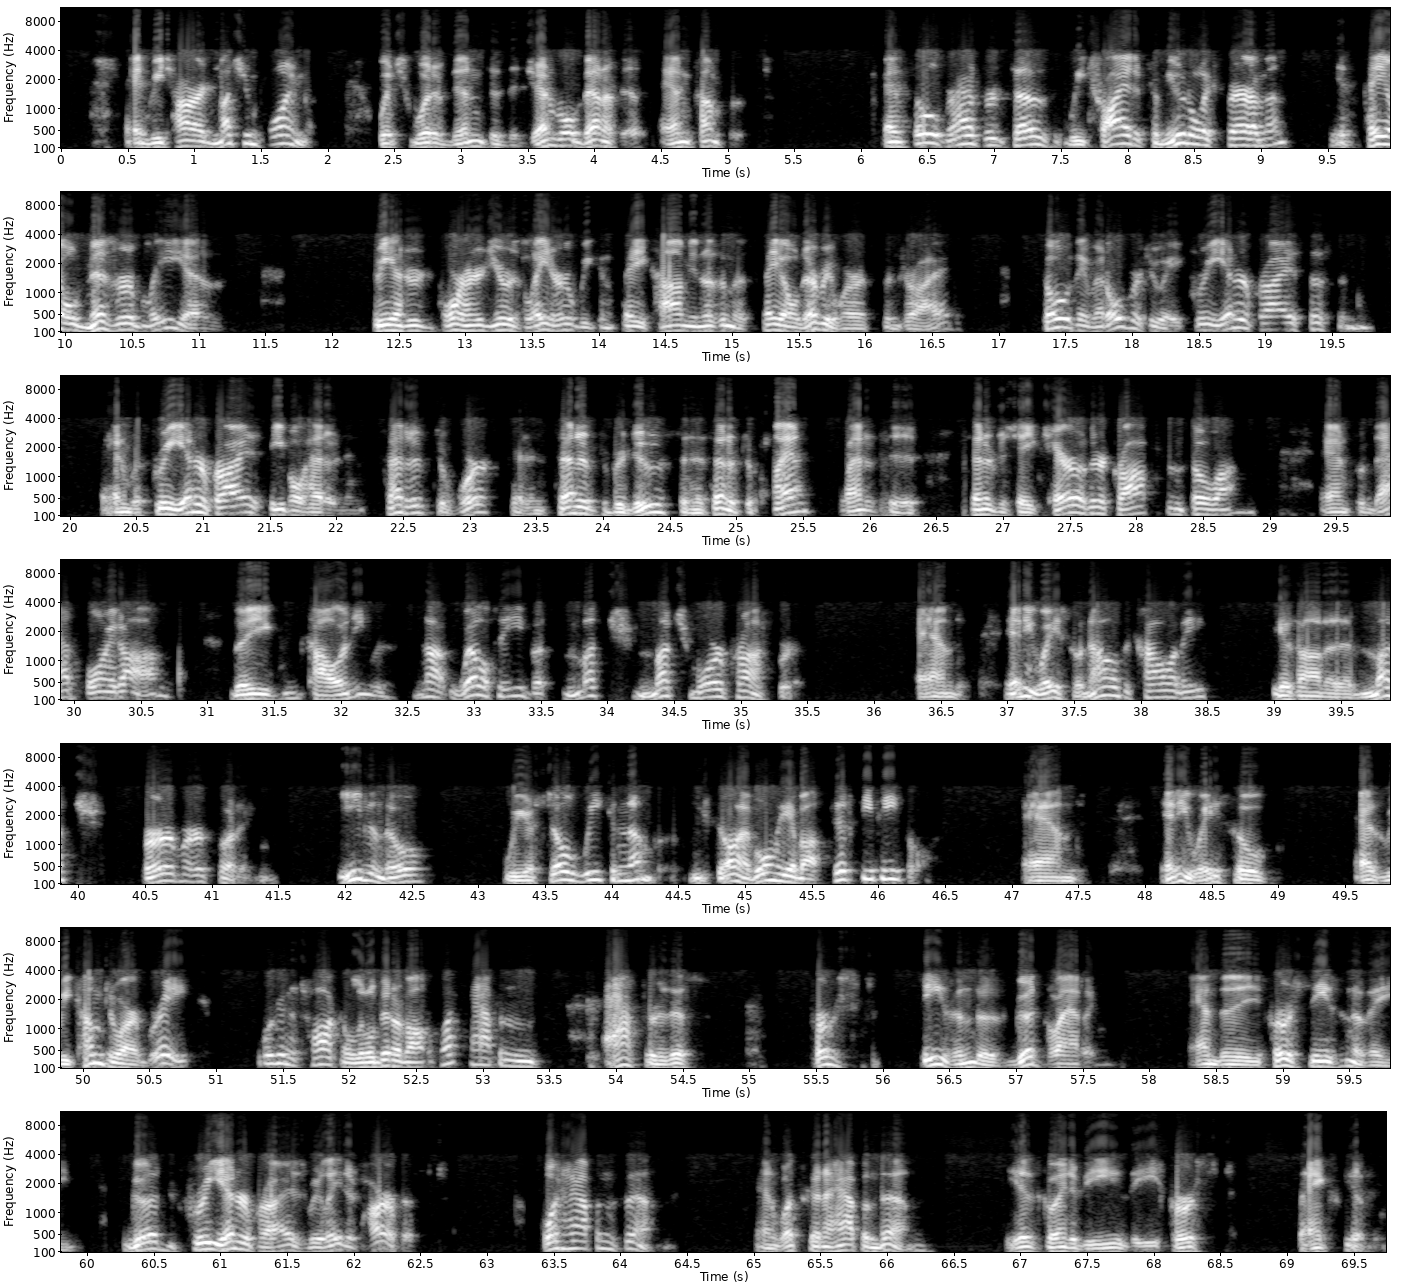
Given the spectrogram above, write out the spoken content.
and retard much employment, which would have been to the general benefit and comfort. And so Bradford says we tried a communal experiment. It failed miserably as 300, 400 years later, we can say communism has failed everywhere it's been tried. So they went over to a free enterprise system. And with free enterprise, people had an incentive to work, an incentive to produce, an incentive to plant, an incentive to take care of their crops and so on. And from that point on, the colony was not wealthy, but much, much more prosperous. And anyway, so now the colony is on a much firmer footing, even though we are still weak in number. We still have only about 50 people. And anyway, so as we come to our break, we're going to talk a little bit about what happens after this first season of good planting and the first season of a good free enterprise related harvest. What happens then? And what's going to happen then is going to be the first Thanksgiving.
